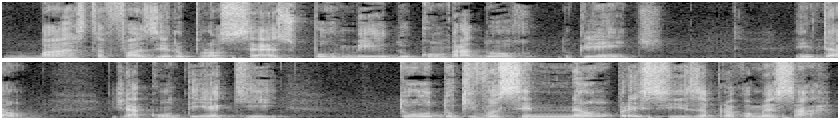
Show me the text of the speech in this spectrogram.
Basta fazer o processo por meio do comprador, do cliente. Então, já contei aqui tudo o que você não precisa para começar,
